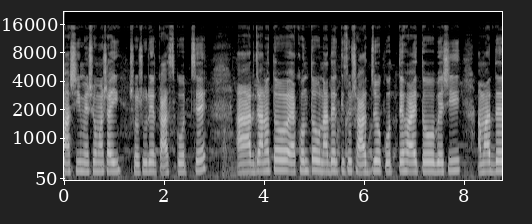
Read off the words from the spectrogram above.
মাসি, মেসোমশাই, শ্বশুরের কাজ করছে। আর জানো তো, এখন তো ওনাদের কিছু সাহায্য করতে হয়, তো বেশি আমাদের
